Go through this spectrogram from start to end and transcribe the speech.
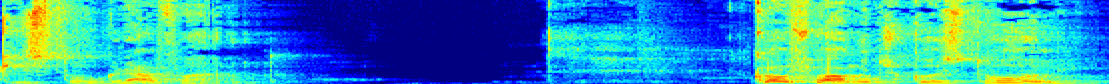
que estou gravando. Conforme de costume,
